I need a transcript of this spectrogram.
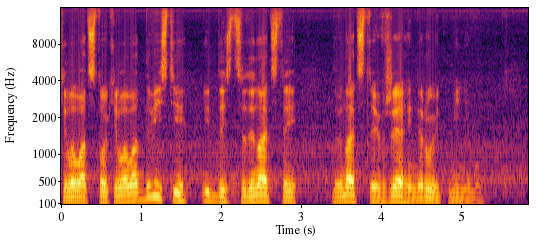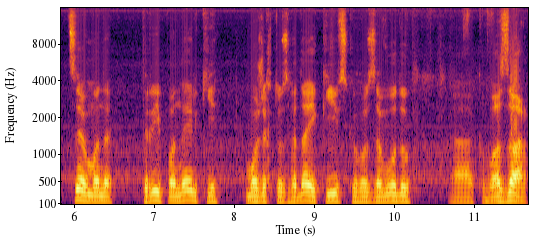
кВт 100 кВт 200 і десь з 11 12 вже генерують мінімум. Це в мене три панельки. Може хто згадає київського заводу квазар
